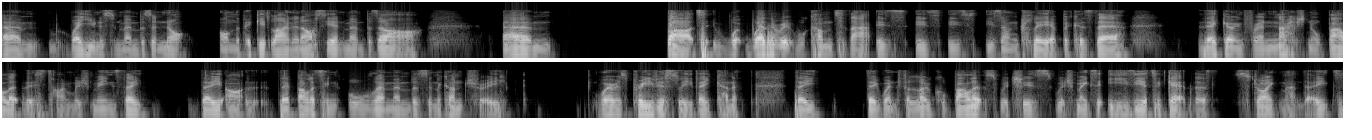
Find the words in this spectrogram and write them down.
um, where Unison members are not on the picket line and RCN members are. Um, but w- whether it will come to that is is is is unclear because they're they're going for a national ballot this time, which means they they are they're balloting all their members in the country, whereas previously they kind of they they went for local ballots, which is which makes it easier to get the strike mandate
